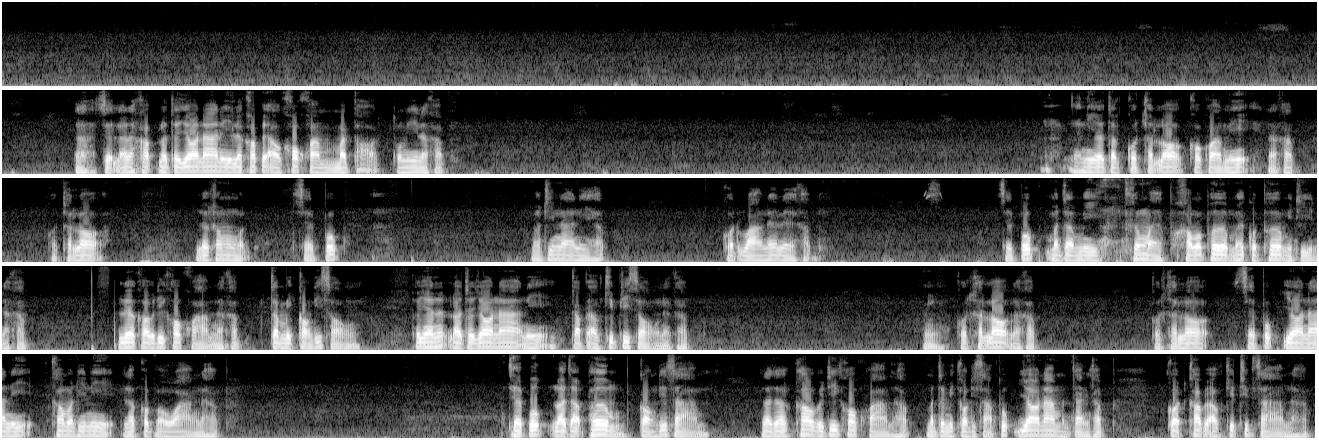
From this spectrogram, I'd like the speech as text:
่าเสร็จแล้วนะครับ เราจะย่อหน้านี้แล้วก็ไปเอาข้อความมาต่อตรงนี้นะครับ อันนี้เราจะกดคัดลอกข้อความนี้นะครับ กดคัดลอกเลือกทั้งหมด เสร็จปุ๊บ มาที่หน้านี้ครับ กดวางได้เลยครับ เสร็จปุ๊บ มันจะมีเครื่องหมายคำว่าเพิ่มให้กดเพิ่มอีกทีนะครับ เลือกเข้าไปที่ข้อความนะครับ จะมีกล่องที่สอง เพราะฉะนั้นเราจะย่อหน้านี้กลับไปเอาคลิปที่สองนะครับ กดคัดลอกนะครับ กดคัดลอกเสร็จปุ๊บย่อหน้านี้เข้ามาที่นี่แล้วกดมาวางนะครับเสร็จปุ๊บเราจะเพิ่มกล่องที่สามเราจะเข้าไปที่ข้อความนะครับ มันจะมีกล่องที่สามปุ๊บย่อหน้าเหมือนกันครับ กดเข้าไปเอาคลิปที่สามนะครับ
